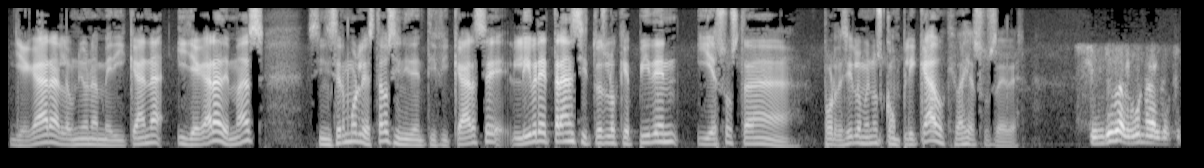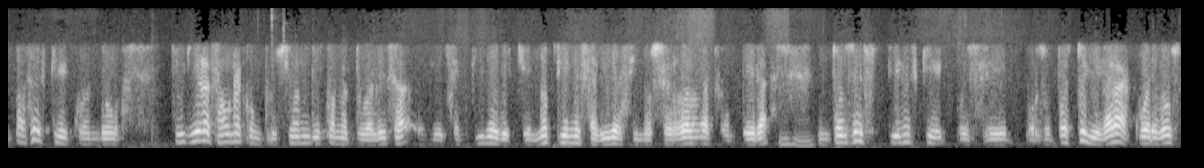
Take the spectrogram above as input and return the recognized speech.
llegar a la Unión Americana y llegar además sin ser molestados, sin identificarse, libre tránsito es lo que piden y eso está por decirlo menos, complicado que vaya a suceder. Sin duda alguna, lo que pasa es que cuando tú llegas a una conclusión de esta naturaleza, en el sentido de que no tienes salida sino cerrar la frontera, entonces tienes que, pues, eh, por supuesto, llegar a acuerdos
